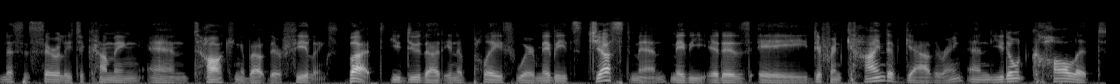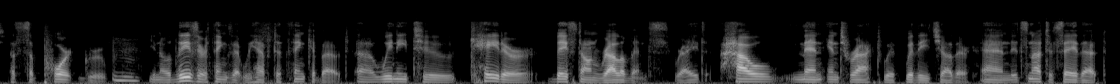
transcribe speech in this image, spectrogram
necessarily to coming and talking about their feelings, but you do that in a place where maybe it's just men, maybe it is a different kind of gathering, and you don't call it a support group. Mhm. You know, these are things that we have to think about. Uh, we need to cater based on relevance, right? How men interact with with each other. And it's not to say that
